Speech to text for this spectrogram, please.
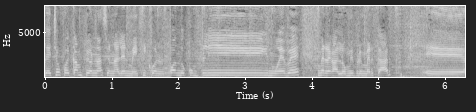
De hecho, fue campeón nacional en México. Cuando cumplí nueve, me regaló mi primer kart. Eh,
